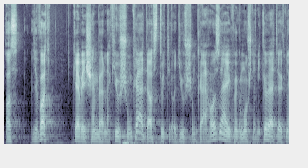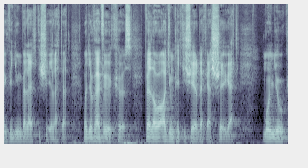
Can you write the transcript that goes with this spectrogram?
az, ugye vagy kevés embernek jussunk el, de azt tudja, hogy jussunk el hozzájuk, meg a mostani követőknek vigyünk bele egy kis életet, vagy a vevőkhöz. Például adjunk egy kis érdekességet mondjuk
